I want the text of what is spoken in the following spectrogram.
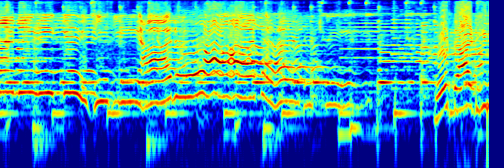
મને એક જીતિયારો આધાર છે. ઓ દાઢી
